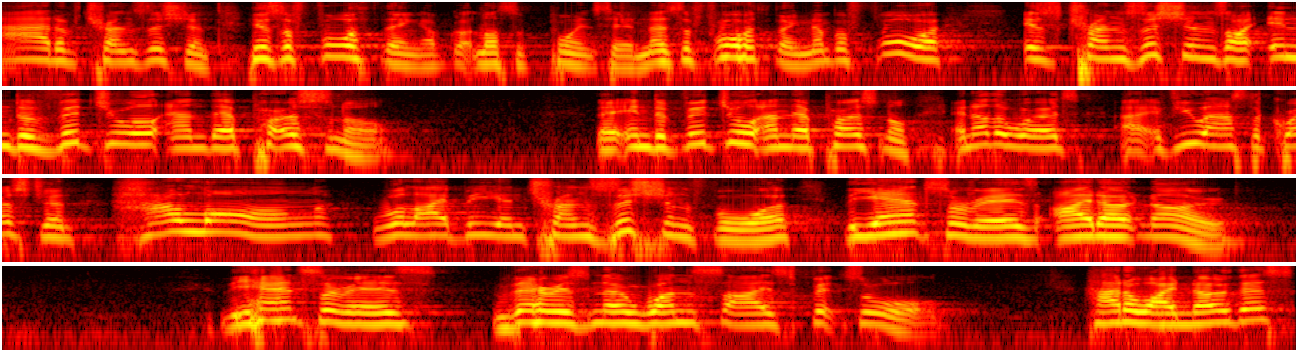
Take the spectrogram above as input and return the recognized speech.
out of transition. Here's the fourth thing. I've got lots of points here. And there's the fourth thing. Number four is transitions are individual and they're personal. They're individual and they're personal. In other words, uh, if you ask the question, how long will I be in transition for? The answer is, I don't know. The answer is, there is no one size fits all. How do I know this?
